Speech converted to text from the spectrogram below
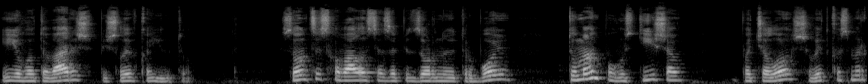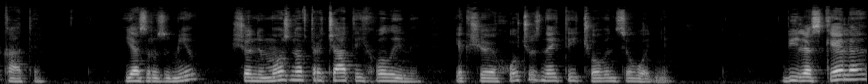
і його товариш пішли в каюту. Сонце сховалося за підзорною трубою, туман погустішав, почало швидко смеркати. Я зрозумів, що не можна втрачати й хвилини, якщо я хочу знайти човен сьогодні. Біля скеля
